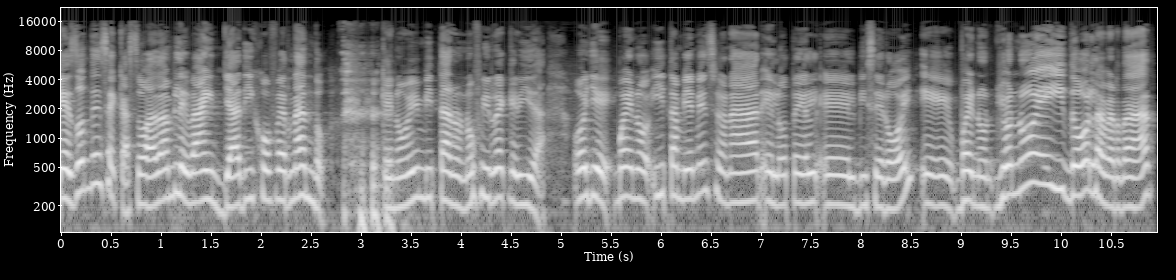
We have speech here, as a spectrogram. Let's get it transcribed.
Que es donde se casó Adam Levine. Ya dijo Fernando. Que no me invitaron, no fui requerida. Oye, bueno, y también mencionar el hotel El Viceroy. Eh, bueno, yo no he ido, la verdad,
